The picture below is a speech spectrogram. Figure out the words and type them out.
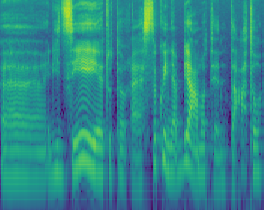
eh, gli zii, e tutto il resto. Quindi abbiamo tentato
